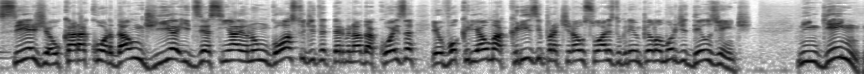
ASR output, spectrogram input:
seja o cara acordar um dia e dizer assim: ah, eu não gosto de determinada coisa, eu vou criar uma crise pra tirar o Soares do Grêmio. Pelo amor de Deus, gente. Ninguém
